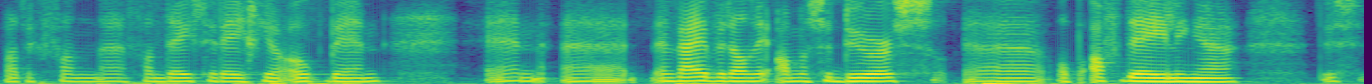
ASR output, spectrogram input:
wat ik van, van deze regio ook ben. En, en wij hebben dan die ambassadeurs op afdelingen. Dus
